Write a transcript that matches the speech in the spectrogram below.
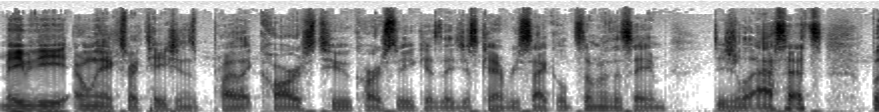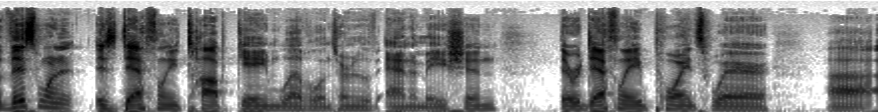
maybe the only expectation is probably like Cars 2, Cars 3, because they just kind of recycled some of the same digital assets. But this one is definitely top game level in terms of animation. There were definitely points where uh,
